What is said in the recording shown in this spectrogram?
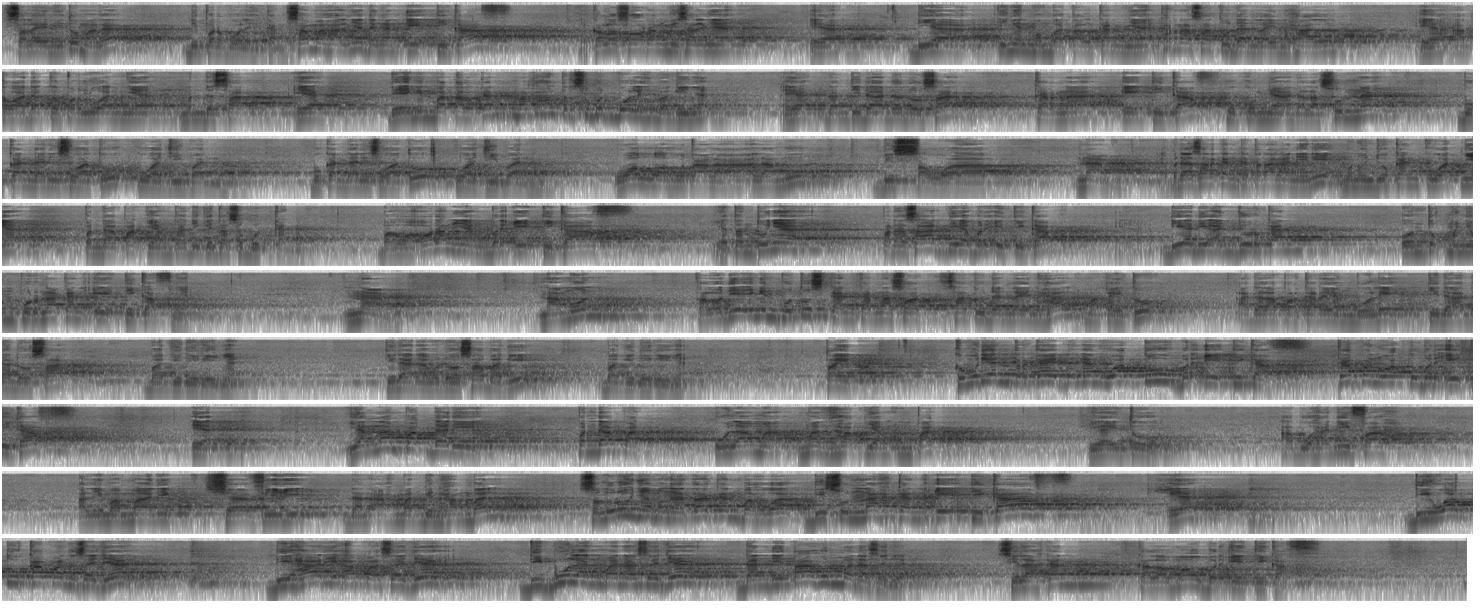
Selain itu maka diperbolehkan. Sama halnya dengan iktikaf. Kalau seorang misalnya ya dia ingin membatalkannya karena satu dan lain hal ya atau ada keperluannya mendesak ya dia ingin batalkan maka hal tersebut boleh baginya ya dan tidak ada dosa karena iktikaf hukumnya adalah sunnah bukan dari suatu kewajiban. Bukan dari suatu kewajiban. Wallahu taala a'lamu bisawab nah berdasarkan keterangan ini menunjukkan kuatnya pendapat yang tadi kita sebutkan bahwa orang yang beriktikaf ya tentunya pada saat dia beriktikaf ya, dia dianjurkan untuk menyempurnakan iktikafnya nah namun kalau dia ingin putuskan karena satu dan lain hal, maka itu adalah perkara yang boleh, tidak ada dosa bagi dirinya. Tidak ada dosa bagi bagi dirinya. Baik. Kemudian terkait dengan waktu beriktikaf. Kapan waktu beriktikaf? Ya. Yang nampak dari pendapat ulama madhab yang empat yaitu Abu Hanifah, Al-Imam Malik, Syafi'i dan Ahmad bin Hambal seluruhnya mengatakan bahwa disunnahkan iktikaf ya di waktu kapan saja, di hari apa saja, di bulan mana saja dan di tahun mana saja. Silahkan kalau mau beriktikaf.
